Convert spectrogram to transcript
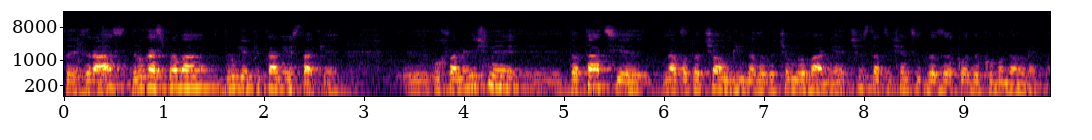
To jest raz. Druga sprawa, drugie pytanie jest takie. Y, Uchwaliliśmy y, dotacje na wodociągi, na wodociągowanie 300 tysięcy dla zakładu komunalnego.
